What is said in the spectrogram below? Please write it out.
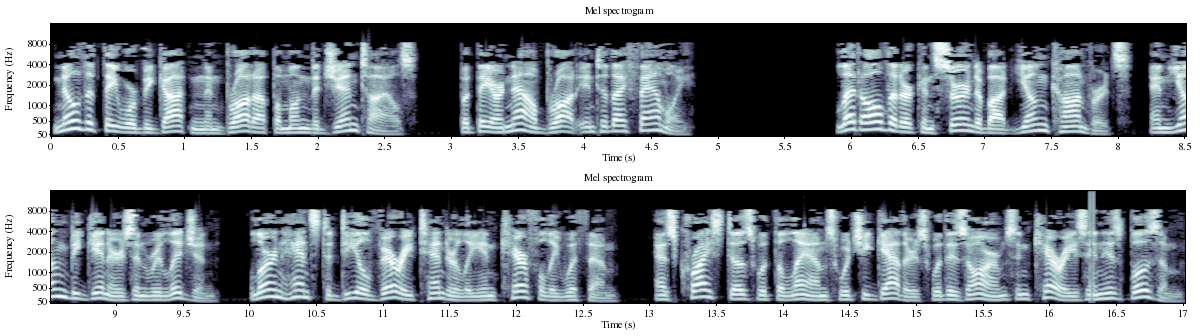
Know that they were begotten and brought up among the Gentiles, but they are now brought into thy family. Let all that are concerned about young converts and young beginners in religion learn hence to deal very tenderly and carefully with them, as Christ does with the lambs which he gathers with his arms and carries in his bosom.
